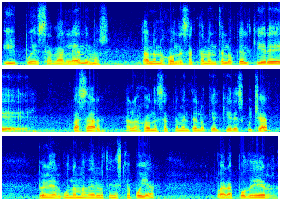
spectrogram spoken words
y pues a darle ánimos. A lo mejor no exactamente lo que él quiere pasar, a lo mejor no exactamente lo que él quiere escuchar, pero de alguna manera lo tienes que apoyar para poder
